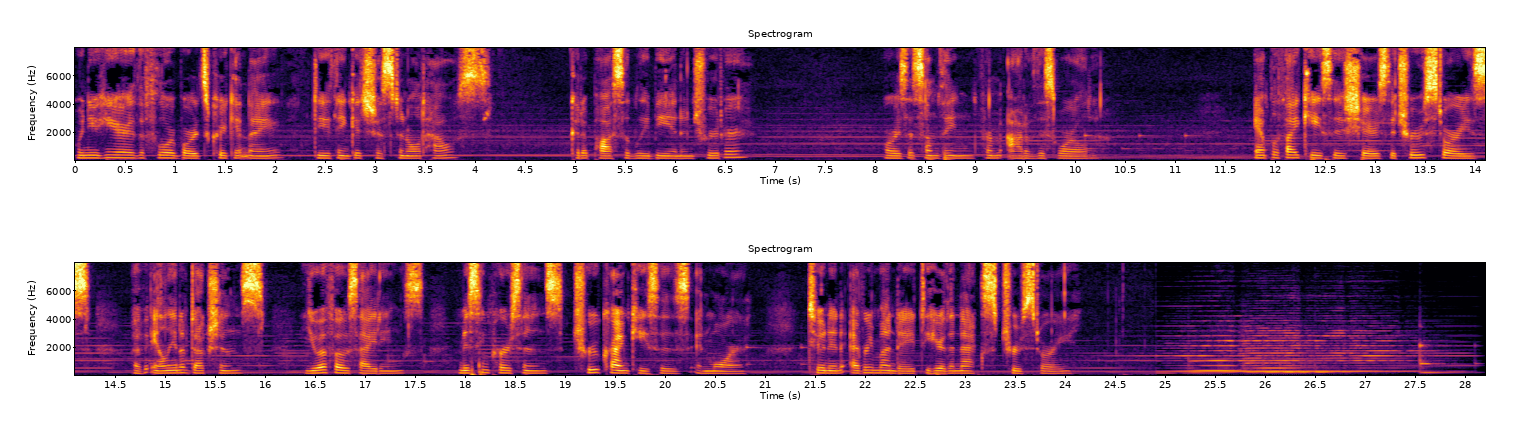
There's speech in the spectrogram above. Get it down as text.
When you hear the floorboards creak at night, do you think it's just an old house? Could it possibly be an intruder? Or is it something from out of this world? Amplified Cases shares the true stories of alien abductions, UFO sightings, missing persons, true crime cases, and more. Tune in every Monday to hear the next true story.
